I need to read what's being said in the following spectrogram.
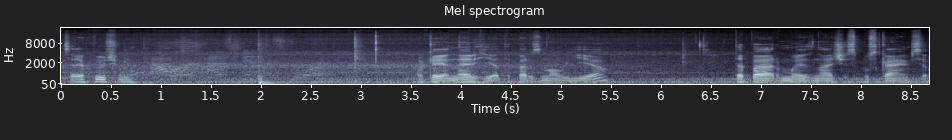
Це включимо. Окей, енергія тепер знову є. Тепер ми, значить, спускаємося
